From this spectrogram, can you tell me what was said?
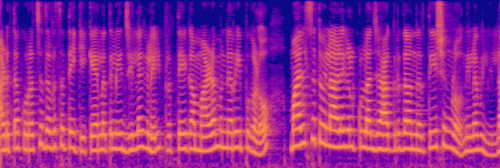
അടുത്ത കുറച്ച് ദിവസത്തേക്ക് കേരളത്തിലെ ജില്ലകളിൽ പ്രത്യേക മഴ മുന്നറിയിപ്പുകളോ മത്സ്യത്തൊഴിലാളികൾക്കുള്ള ജാഗ്രതാ നിർദ്ദേശങ്ങളോ നിലവിലില്ല.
